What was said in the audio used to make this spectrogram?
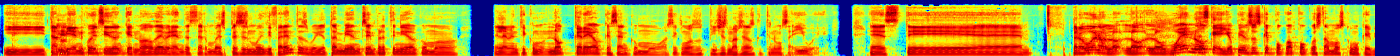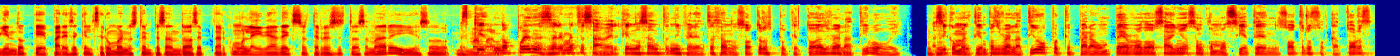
Y también coincido en que no deberían de ser especies muy diferentes, güey. Yo también siempre he tenido como en la mente como no creo que sean como así como esos pinches marcianos que tenemos ahí, güey. Este, pero bueno, lo, lo- lo bueno que yo pienso es que poco a poco estamos como que viendo que parece que el ser humano está empezando a aceptar como la idea de extraterrestres toda esa madre y eso me Es mama, que no puedes necesariamente saber que no sean tan diferentes a nosotros porque todo es relativo, güey. Así como el tiempo es relativo porque para un perro dos años son como siete de nosotros o catorce.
